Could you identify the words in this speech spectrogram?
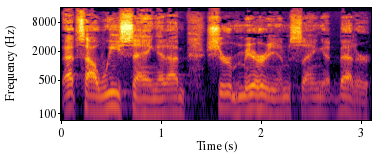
That's how we sang it. I'm sure Miriam sang it better.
